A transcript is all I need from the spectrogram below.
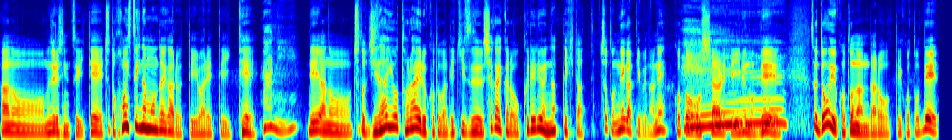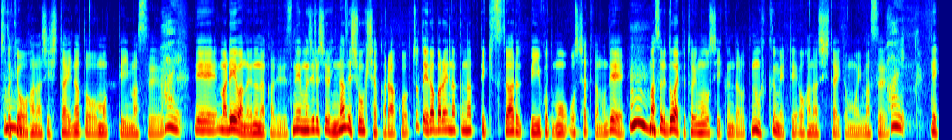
あの無印についてちょっと本質的な問題があるって言われていて、何？であのちょっと時代を捉えることができず社会から遅れるようになってきたちょっとネガティブなねことをおっしゃられているのでそれどういうことなんだろうっていうことでちょっと今日お話ししたいなと思っています。うんはい、で、まあ、令和の世の中でですね無印良品なぜ消費者からこうちょっと選ばれなくなってきつつあるっていうこともおっしゃってたので、うん、まあ、それどうやって取り戻していくんだろうっていうのも含めてお話ししたいと思います。はい、で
